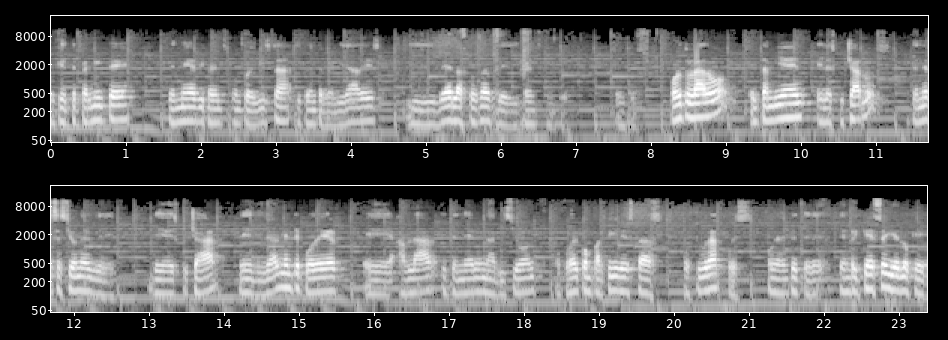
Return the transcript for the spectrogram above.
porque te permite tener diferentes puntos de vista, diferentes realidades y ver las cosas de diferentes puntos. Entonces, por otro lado, el también el escucharlos, tener sesiones de, de escuchar, de realmente poder eh, hablar y tener una visión o poder compartir estas posturas, pues obviamente te, te enriquece y es lo que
